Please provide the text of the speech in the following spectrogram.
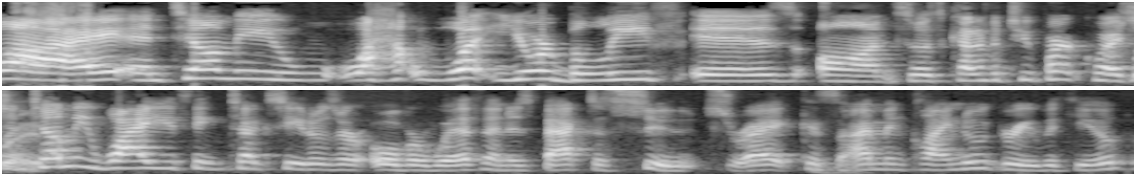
why, and tell me wh- what your belief is on. So it's kind of a two-part question. Right. Tell me why you think tuxedos are over with and is back to suits, right? Because I'm inclined to agree with you.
